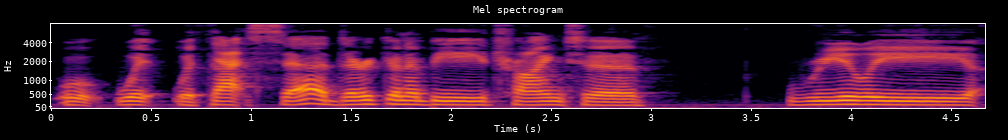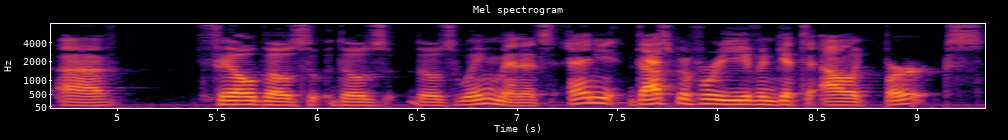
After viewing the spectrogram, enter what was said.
with with that said, they're going to be trying to really uh, fill those those those wing minutes, and that's before you even get to Alec Burks.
